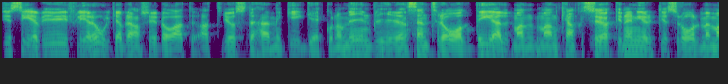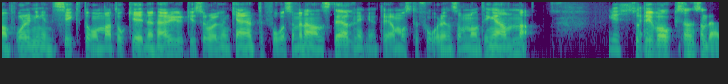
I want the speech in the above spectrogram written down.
det ser vi ju i flera olika branscher idag att, att just det här med gigekonomin blir en central del. Man, man kanske söker en yrkesroll men man får en insikt om att okej okay, den här yrkesrollen kan jag inte få som en anställning utan jag måste få den som någonting annat. Just Så det var också en sån där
